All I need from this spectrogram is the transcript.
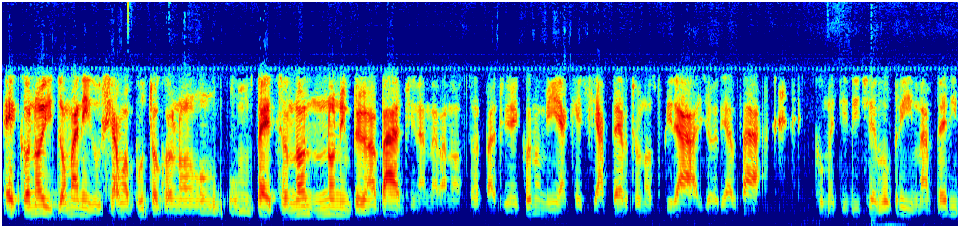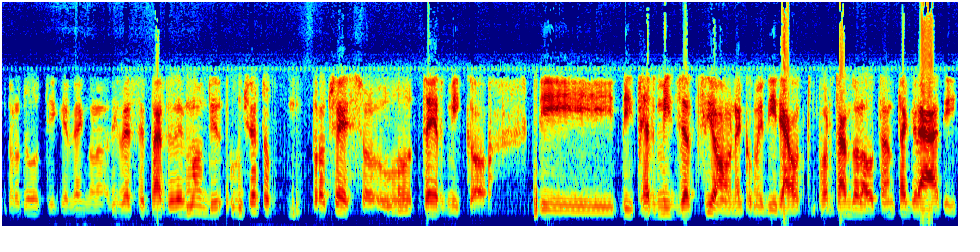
Ecco, noi domani usciamo appunto con un, un pezzo, non, non, in prima pagina, nella nostra pagina economia, che si è aperto uno spiraglio. In realtà, come ti dicevo prima, per i prodotti che vengono da diverse parti del mondo, un certo processo termico di, di termizzazione, come dire, portandolo a 80 gradi,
